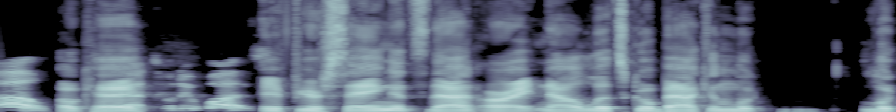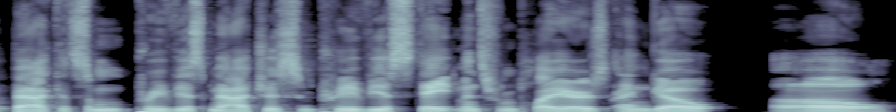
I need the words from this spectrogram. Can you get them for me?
Oh, okay. that's what it was. If you're saying it's that, all right, now let's go back and look look back at some previous matches, some previous statements from players, and go, oh,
